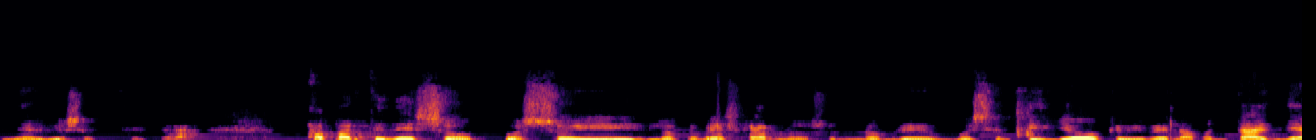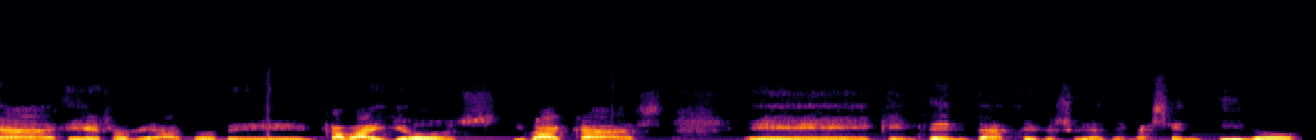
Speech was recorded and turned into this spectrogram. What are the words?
nervios, etc. Aparte de eso, pues soy lo que ves, Carlos, un hombre muy sencillo que vive en la montaña, eh, rodeado de caballos y vacas, eh, que intenta hacer que su vida tenga sentido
